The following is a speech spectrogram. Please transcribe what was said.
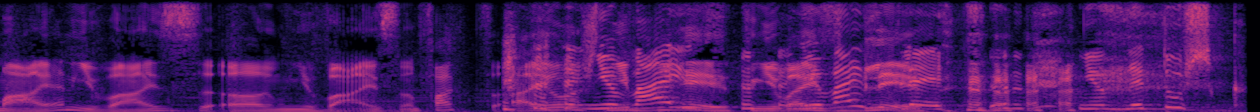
Maja, një vajzë, uh, një vajzë. Në fakt, ajo është një, një bletë, një vajzë, një vajzë bletë. Bletë. një bletushk.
